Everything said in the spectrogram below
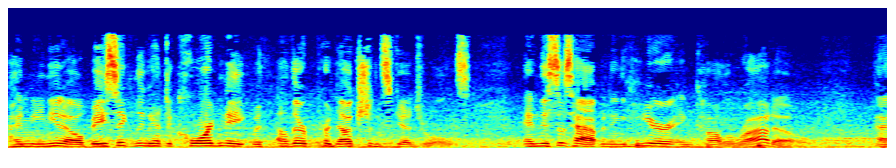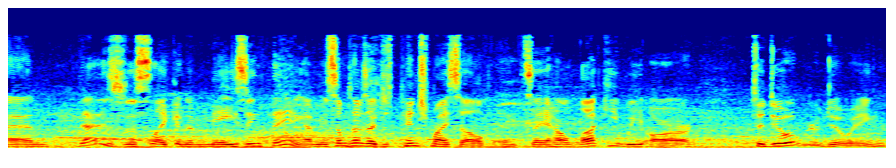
I mean, you know, basically we had to coordinate with other production schedules. And this is happening here in Colorado. And that is just like an amazing thing. I mean, sometimes I just pinch myself and say how lucky we are to do what we're doing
